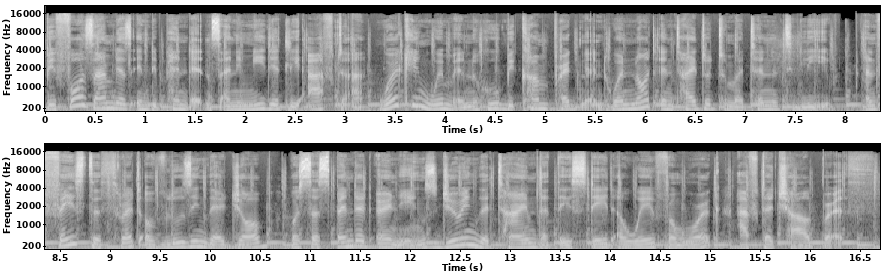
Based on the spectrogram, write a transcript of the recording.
Before Zambia's independence and immediately after, working women who become pregnant were not entitled to maternity leave and faced the threat of losing their job or suspended earnings during the time that they stayed away from work after childbirth.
